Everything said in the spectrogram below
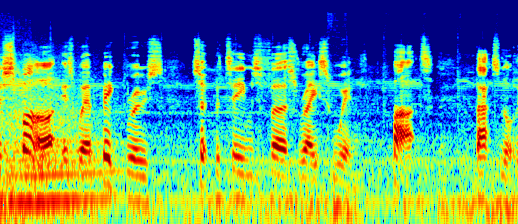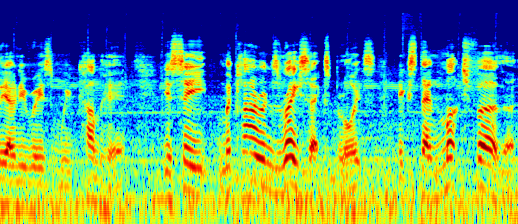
So Spa is where Big Bruce took the team's first race win, but that's not the only reason we've come here. You see, McLaren's race exploits extend much further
